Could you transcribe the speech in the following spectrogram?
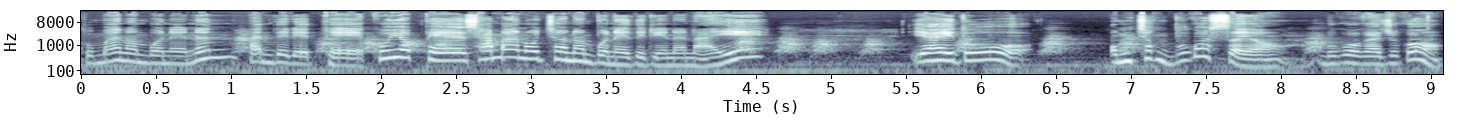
9만원 보내는 반데리에테. 그 옆에 4만 5천원 보내드리는 아이. 이 아이도 엄청 묵었어요. 묵어가지고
